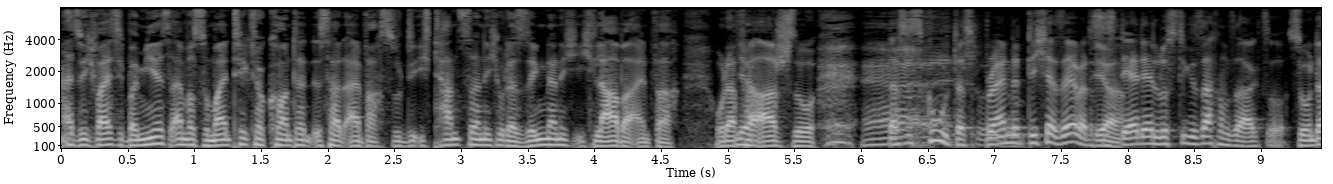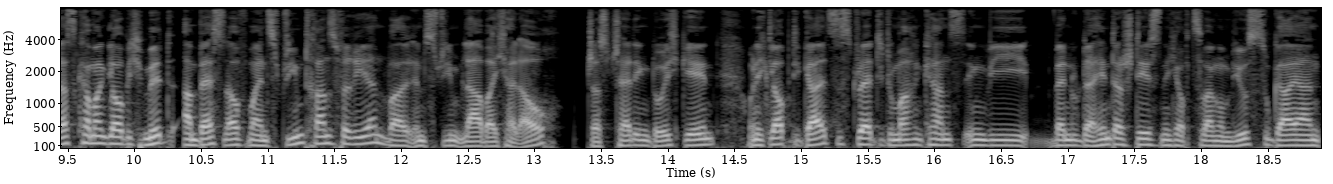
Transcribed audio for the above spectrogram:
also ich weiß nicht, bei mir ist einfach so, mein TikTok-Content ist halt einfach so, ich tanze da nicht oder singe da nicht, ich laber einfach oder Ja. verarsch so. Das ist gut, das brandet dich ja selber. Das Ja. ist der, der lustige Sachen sagt. So. So, und das kann man, glaube ich, mit am besten auf meinen Stream transferieren, weil im Stream laber ich halt auch. Just chatting durchgehend. Und ich glaube, die geilste Strat, die du machen kannst, irgendwie, wenn du dahinter stehst, nicht auf Zwang, um Views zu geiern.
